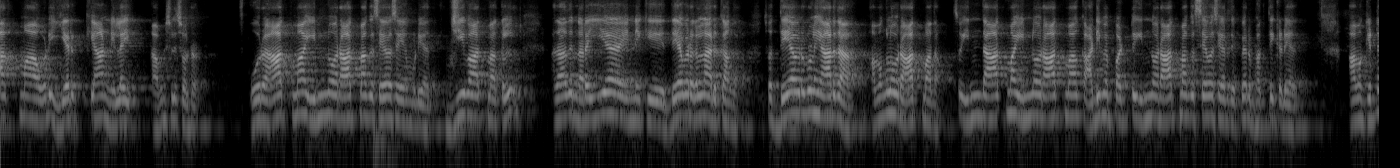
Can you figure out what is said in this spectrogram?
ஆத்மாவோட இயற்கையான நிலை அப்படின்னு சொல்லி சொல்றேன் ஒரு ஆத்மா இன்னொரு ஆத்மாவுக்கு சேவை செய்ய முடியாது. ஜீவாத்மாக்கள் அதாவது நிறைய இன்னைக்கு தேவர்கள்லாம் இருக்காங்க. ஸோ தேவர்களும் யாருதான் அவங்களும் ஒரு ஆத்மா தான் ஸோ இந்த ஆத்மா இன்னொரு ஆத்மாவுக்கு அடிமைப்பட்டு இன்னொரு ஆத்மாவுக்கு சேவை செய்யறதுக்கு பேர் பக்தி கிடையாது. அவங்க கிட்ட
